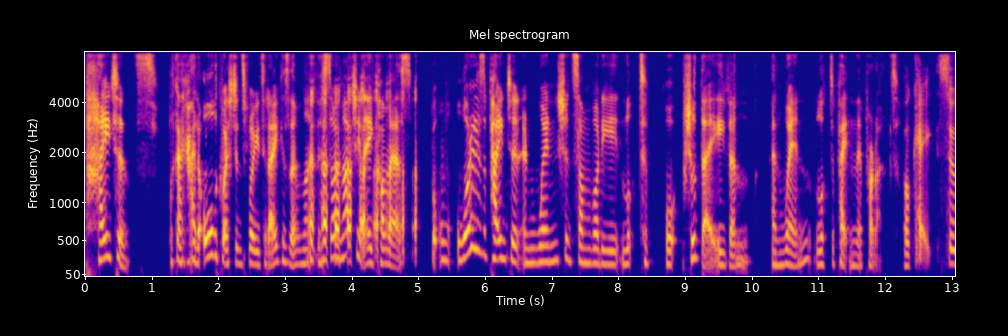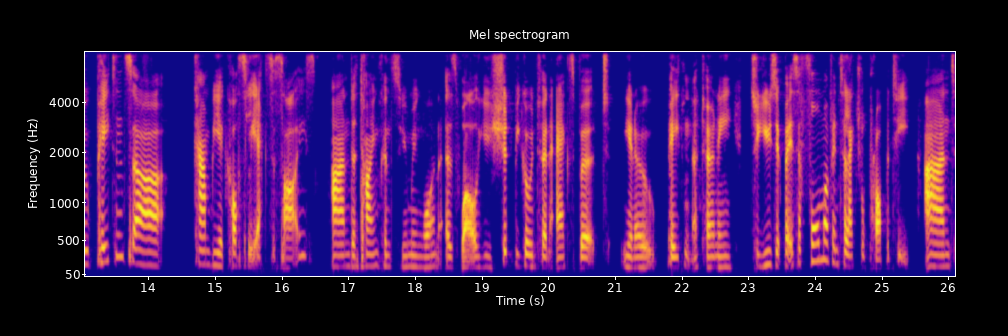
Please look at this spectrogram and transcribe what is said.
Patents. Look, I had all the questions for you today because I'm like, there's so much in e-commerce. But what is a patent and when should somebody look to, or should they even, and when look to patent their product? Okay. So patents are can be a costly exercise and a time consuming one as well. You should be going to an expert, you know, patent attorney to use it, but it's a form of intellectual property and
